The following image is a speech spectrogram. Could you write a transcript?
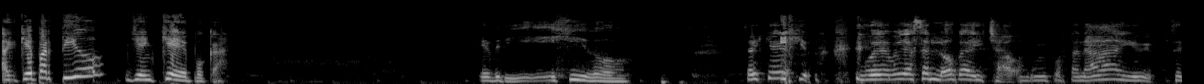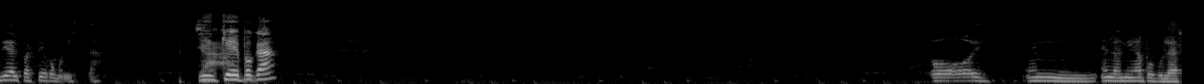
¿a qué partido y en qué época? Qué brígido. ¿Sabes qué? Voy, voy a ser loca y chao. No me importa nada y sería el Partido Comunista. ¿Y en qué época? Hoy, en, en la Unidad Popular.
